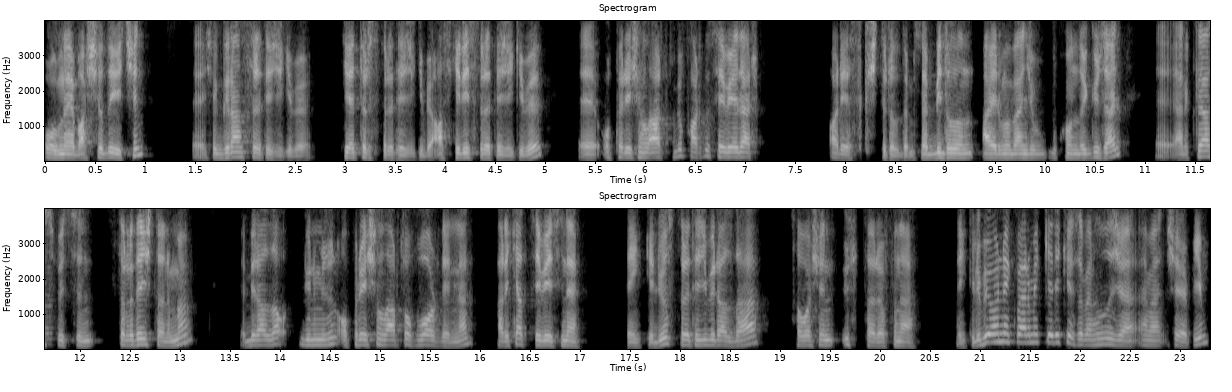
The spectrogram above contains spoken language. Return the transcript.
olmaya başladığı için e, işte grand strateji gibi, theater strateji gibi, askeri strateji gibi, e, operational art gibi farklı seviyeler araya sıkıştırıldı. Mesela Biddle'ın ayrımı bence bu konuda güzel. E, yani Clausewitz'in strateji tanımı e, biraz da günümüzün operational art of war denilen harekat seviyesine denk geliyor. Strateji biraz daha savaşın üst tarafına denk geliyor. Bir örnek vermek gerekirse ben hızlıca hemen şey yapayım.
